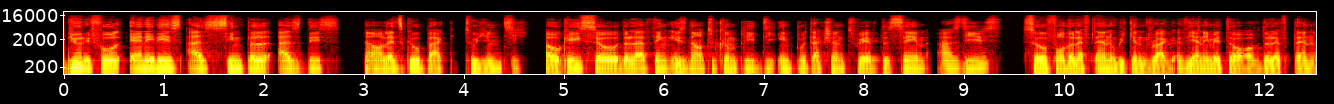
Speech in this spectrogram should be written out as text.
Beautiful, and it is as simple as this. Now let's go back to Unity. Okay, so the last thing is now to complete the input action to have the same as this. So for the left hand, we can drag the animator of the left hand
